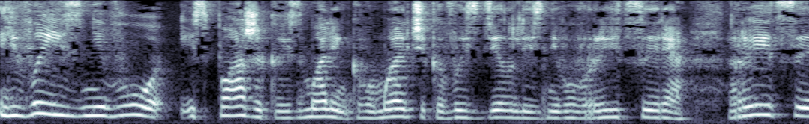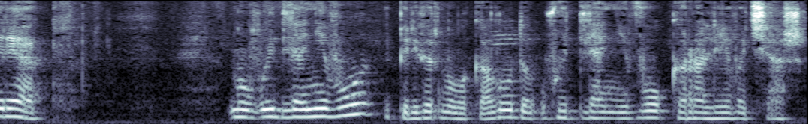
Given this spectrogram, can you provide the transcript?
И вы из него, из пажика, из маленького мальчика, вы сделали из него рыцаря. Рыцаря. Но вы для него, перевернула колоду, вы для него королева чаш.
